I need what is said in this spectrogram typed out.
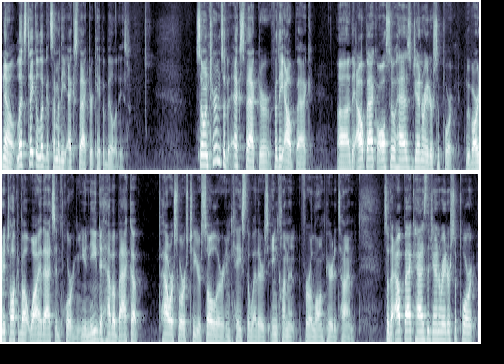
Now, let's take a look at some of the X-Factor capabilities. So in terms of X-Factor for the Outback, uh, the Outback also has generator support. We've already talked about why that's important. You need to have a backup power source to your solar in case the weather is inclement for a long period of time. So the Outback has the generator support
